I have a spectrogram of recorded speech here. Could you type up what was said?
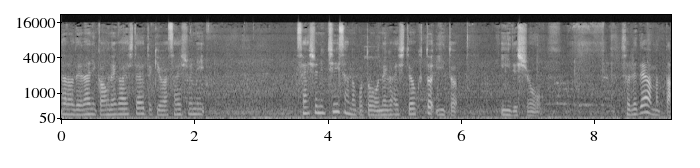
なので何かお願いしたい時は最初に最初に小さなことをお願いしておくといいといいでしょう。それではまた。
